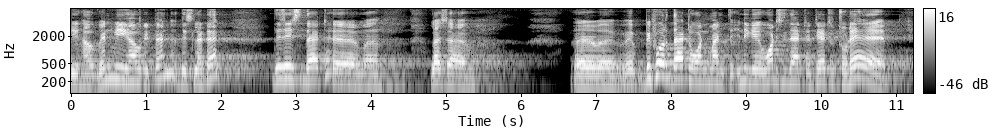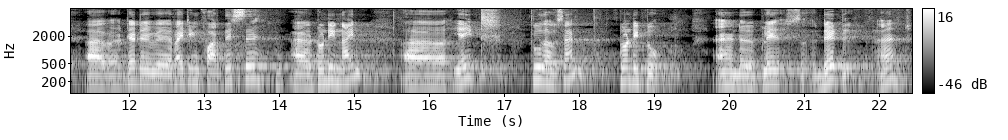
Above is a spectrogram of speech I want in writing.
we have when we have written this is that um, uh, last, uh, uh, before that one month inniki what is that date today? Uh, date uh, writing for this uh, 29 uh, 8 2022 and uh, place date and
